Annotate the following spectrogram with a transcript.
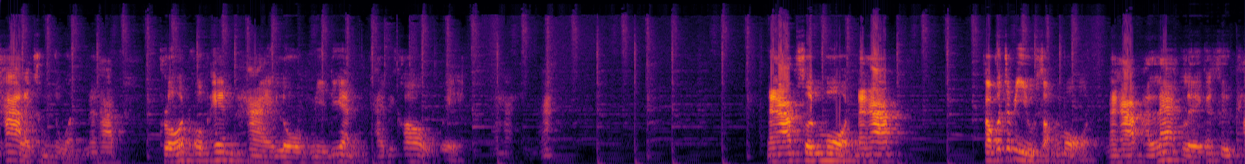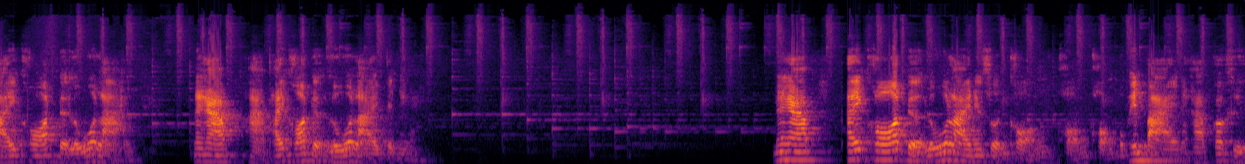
ค่าอะไรคำนวณนนะครับ close open high low median typical weight นะครับส่วนโหมดนะครับ เขาก็จะมีอยู่ 2 โหมดนะครับ อันแรกเลยก็คือ price cost the lower line นะครับอ่า price cost the lower line เป็นยังไงนะครับ price cost the lower line ในส่วนของของของ open buy นะครับ ก็คือ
